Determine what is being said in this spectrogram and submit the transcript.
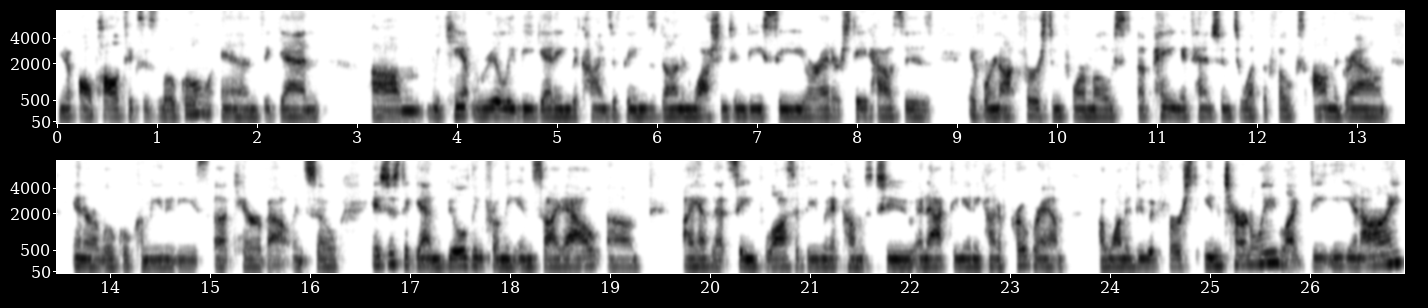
you know all politics is local, and again, um, we can't really be getting the kinds of things done in Washington D.C. or at our state houses if we're not first and foremost uh, paying attention to what the folks on the ground in our local communities uh, care about. And so it's just, again, building from the inside out. Um, I have that same philosophy when it comes to enacting any kind of program. I want to do it first internally, like DE and I.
